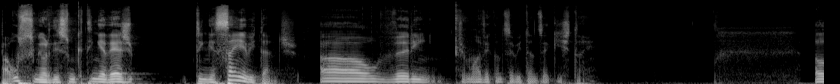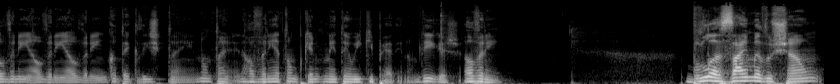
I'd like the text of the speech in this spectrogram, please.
Pá, o senhor disse-me que tinha 10. tinha 100 habitantes. Alvarim. Deixa-me lá ver quantos habitantes é que isto tem. Alvarim, Alvarim, Alvarim. Quanto é que diz que tem? Não tem. Alvarim é tão pequeno que nem tem Wikipédia, não me digas. Alvarim. Belazaima do Chão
